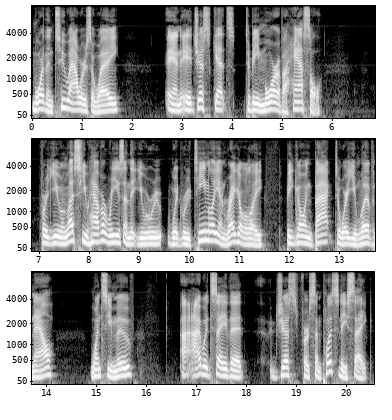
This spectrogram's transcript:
more than two hours away, and it just gets to be more of a hassle for you unless you have a reason that you would routinely and regularly be going back to where you live now once you move. I, I would say that just for simplicity's sake,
